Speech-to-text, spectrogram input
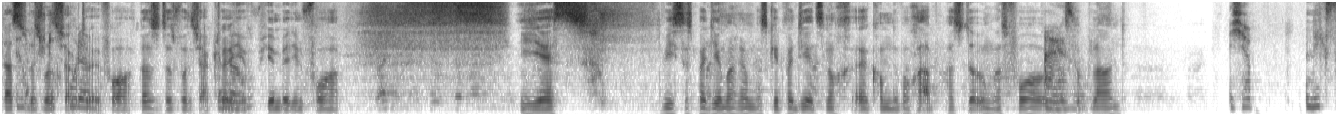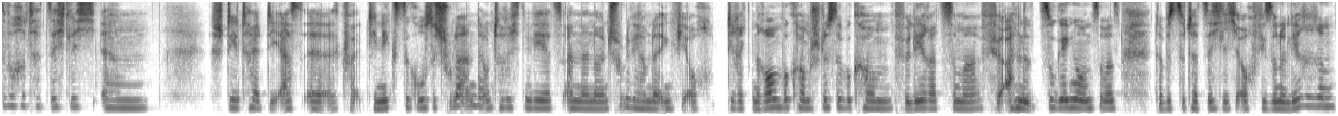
Das ist das, was ich aktuell vor. Das ist das, was ich aktuell genau. hier, hier in Berlin vorhabe. Yes. Wie ist das bei dir, Mariam? Was geht bei dir jetzt noch äh, kommende Woche ab? Hast du da irgendwas vor, irgendwas also, geplant? Ich habe nächste Woche tatsächlich ähm, steht halt die erste, äh, die nächste große Schule an. Da unterrichten wir jetzt an der neuen Schule. Wir haben da irgendwie auch direkt einen Raum bekommen, Schlüssel bekommen für Lehrerzimmer, für alle Zugänge und sowas. Da bist du tatsächlich auch wie so eine Lehrerin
